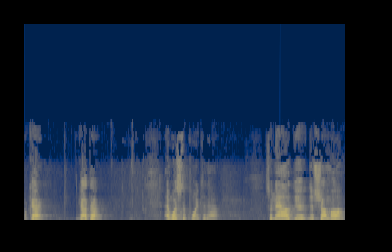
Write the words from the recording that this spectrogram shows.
Okay? Got that? And what's the point of that? So now the neshama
